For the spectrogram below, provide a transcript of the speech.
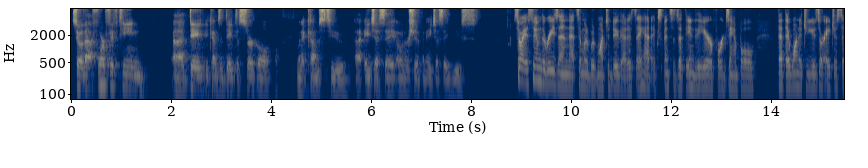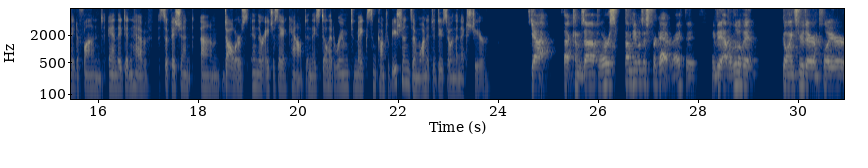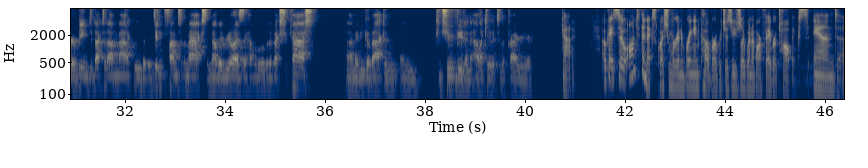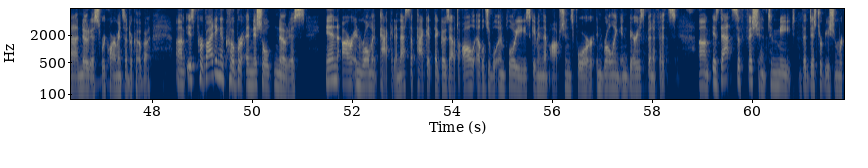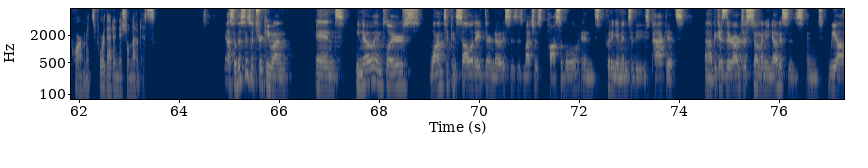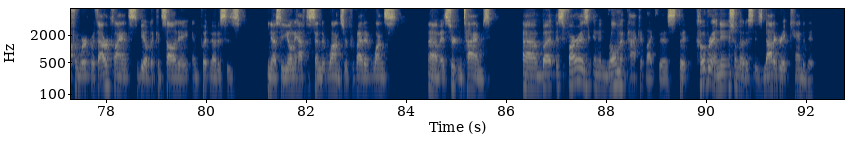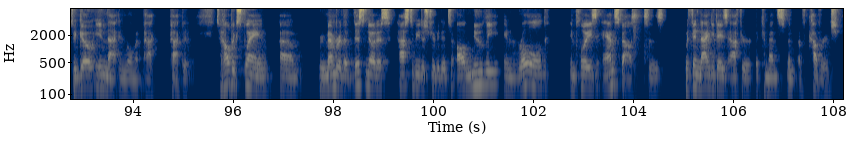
So that 415 uh, date becomes a date to circle when it comes to uh, HSA ownership and HSA use. So I assume the reason that someone would want to do that is they had expenses at the end of the year, for example, that they wanted to use their HSA to fund and they didn't have sufficient um, dollars in their HSA account and they still had room to make some contributions and wanted to do so in the next year. Yeah, that comes up. Or some people just forget, right? They maybe they have a little bit going through their employer or being deducted automatically, but they didn't fund to the max and now they realize they have a little bit of extra cash. Uh, maybe go back and, and contribute and allocate it to the prior year. Got it. Okay, so on to the next question. We're going to bring in COBRA, which is usually one of our favorite topics, and uh, notice requirements under COBRA. Um, is providing a COBRA initial notice in our enrollment packet. And that's the packet that goes out to all eligible employees, giving them options for enrolling in various benefits. Um, is that sufficient to meet the distribution requirements for that initial notice? Yeah, so this is a tricky one. And we know employers want to consolidate their notices as much as possible and putting them into these packets uh, because there are just so many notices. And we often work with our clients to be able to consolidate and put notices, you know, so you only have to send it once or provide it once um, at certain times. Um, but as far as an enrollment packet like this, the COBRA initial notice is not a great candidate to go in that enrollment pack, packet. To help explain, um, remember that this notice has to be distributed to all newly enrolled employees and spouses within 90 days after the commencement of coverage.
